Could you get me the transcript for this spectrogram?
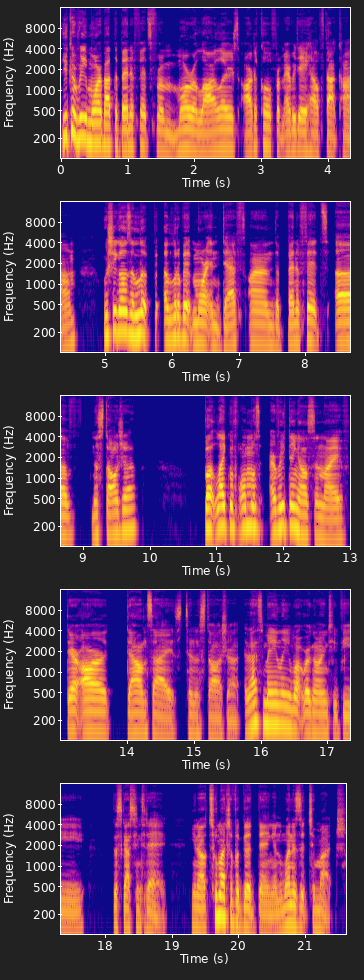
You can read more about the benefits from Moira Lawler's article from everydayhealth.com, where she goes a, li- a little bit more in depth on the benefits of nostalgia. But like with almost everything else in life, there are downsides to nostalgia. And that's mainly what we're going to be discussing today. You know, too much of a good thing, and when is it too much?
